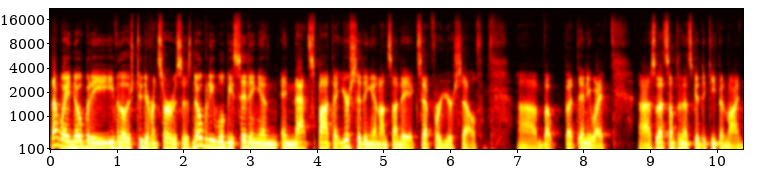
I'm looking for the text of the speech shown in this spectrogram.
That way, nobody, even though there's two different services, nobody will be sitting in in that spot that you're sitting in on Sunday, except for yourself. Uh, but but anyway, uh, so that's something that's good to keep in mind.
